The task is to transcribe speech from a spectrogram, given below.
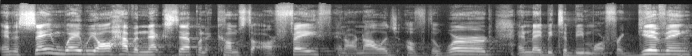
In the same way, we all have a next step when it comes to our faith and our knowledge of the word, and maybe to be more forgiving,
